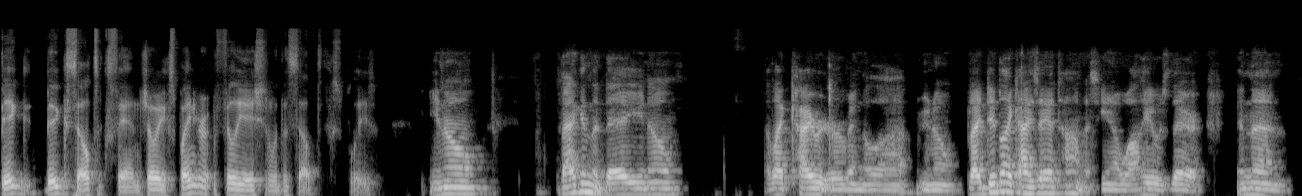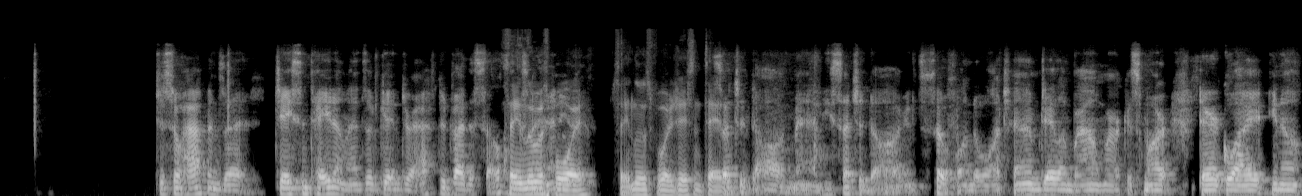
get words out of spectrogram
big big Celtics fan. Joey, explain your affiliation with the Celtics, please. You know, back in the day, you know, I like Kyrie Irving a lot, you know, but I did like Isaiah Thomas, you know, while he was there. And then just so happens that Jayson Tatum ends up getting drafted by the Celtics. St. Louis man. boy, St. Louis boy, Jayson Tatum. Such a dog, man. He's such a dog. And it's so fun to watch him. Jaylen Brown, Marcus Smart, Derrick White, you know,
